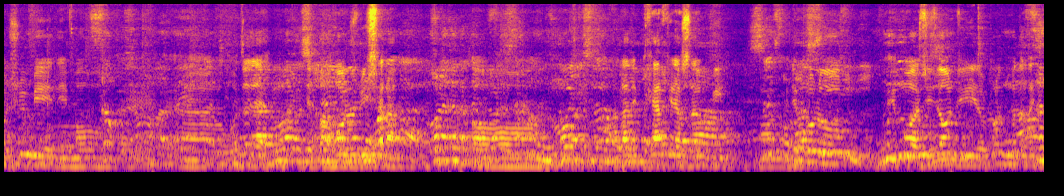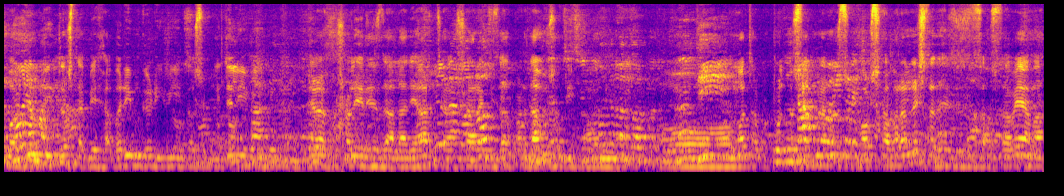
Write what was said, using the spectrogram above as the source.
ماشوم به مو ことで守る力 الله دې په خیر کې راځو کې د ټول معجزات دي د ټول مدد کې موجود دي تاسو ته به خبرې مګړي وي تاسو دې دلی وي ډېر خوشاله رز د الله دې هر چا سره عزت پردا وشتي او متر ټول څه نه خبره نشته د تاسو ما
